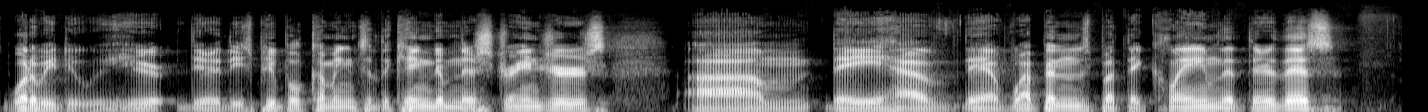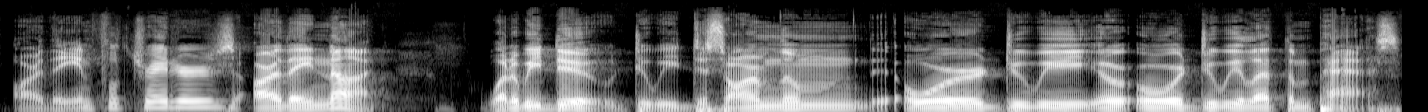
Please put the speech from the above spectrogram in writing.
What do we do? Here, there are these people coming into the kingdom. They're strangers. Um, they have they have weapons, but they claim that they're this. Are they infiltrators? Are they not? What do we do? Do we disarm them, or do we, or, or do we let them pass?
